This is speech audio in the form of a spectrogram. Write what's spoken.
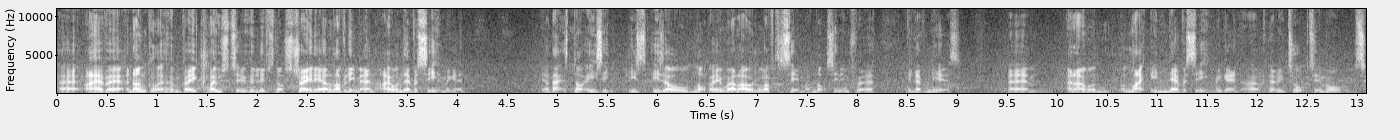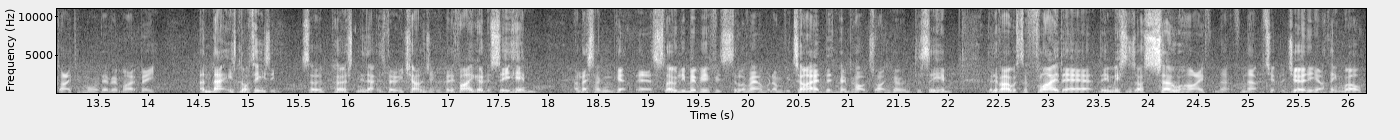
uh, I have a, an uncle who I'm very close to who lives in Australia, a lovely man. I will never see him again. Yeah, that's not easy. He's, he's old, not very well. I would love to see him. I've not seen him for 11 years. Um, and I will likely never see him again. I can only talk to him or Skype him or whatever it might be. And that is not easy. So personally, that is very challenging. But if I go to see him, unless I can get there slowly, maybe if he's still around when I'm retired, then maybe I'll try and go to see him. But if I was to fly there, the emissions are so high from that, from that particular journey, I think, well,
